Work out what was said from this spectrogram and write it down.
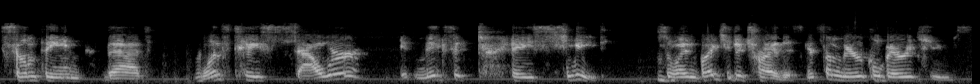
something that once tastes sour, it makes it taste sweet. So I invite you to try this. Get some Miracle Berry cubes.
